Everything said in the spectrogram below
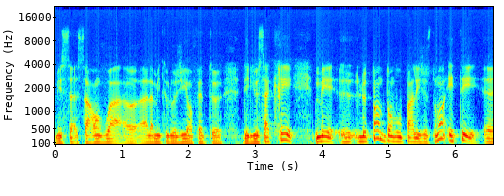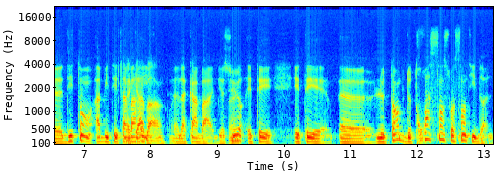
mais ça, ça renvoie euh, à la mythologie, en fait, euh, des lieux sacrés. Mais le temple dont vous parlez, justement, était, dit-on, habité Tabari. La Kaaba. Hein, la Kaaba, bien sûr, était, était le temple de 360 idoles.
